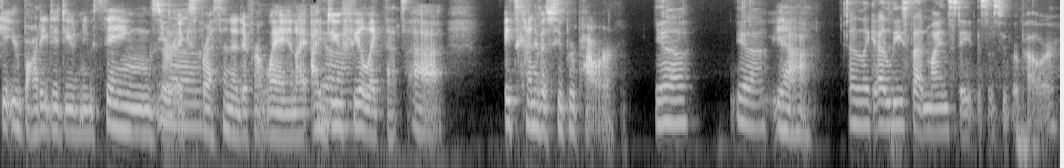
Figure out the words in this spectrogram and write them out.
get your body to do new things or Yeah. express in a different way, and I, I do feel like that's uh, it's kind of a superpower. Yeah. Yeah. Yeah. And like at least that mind state is a superpower.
